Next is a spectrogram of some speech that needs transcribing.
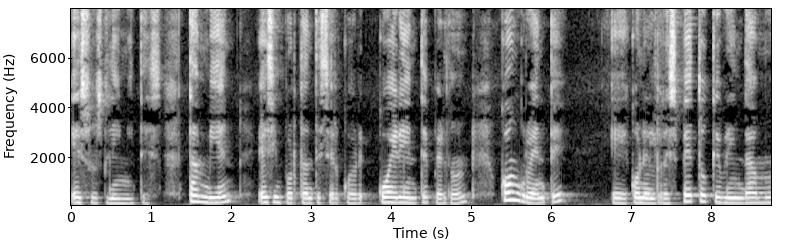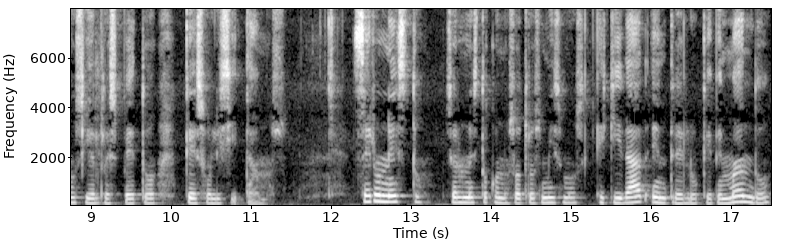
esos límites. También es importante ser coherente, perdón, congruente eh, con el respeto que brindamos y el respeto que solicitamos. Ser honesto, ser honesto con nosotros mismos, equidad entre lo que demando,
